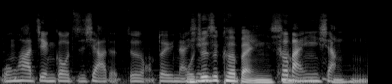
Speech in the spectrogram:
文化建构之下的这种对于男性，我觉得是刻板印象，刻板印象。嗯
